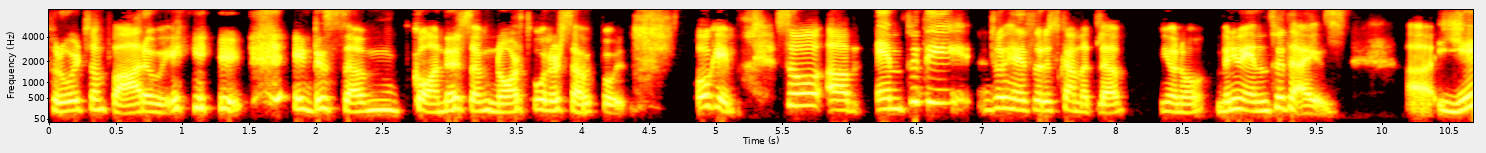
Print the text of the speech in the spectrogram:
throw it some far away into some corner some north pole और south pole okay so empathy जो है फिर इसका मतलब you know when you empathize ये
